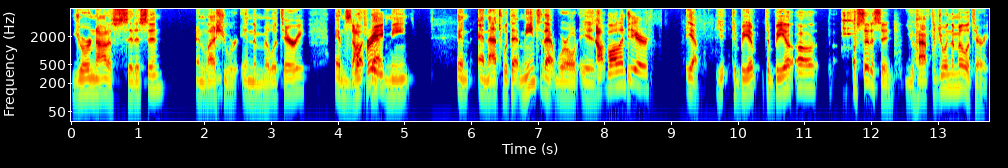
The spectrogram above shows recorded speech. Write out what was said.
you're not a citizen unless mm-hmm. you were in the military and it's what that means and and that's what that means to that world is not volunteer yeah you, to be a to be a, a, a citizen you have to join the military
